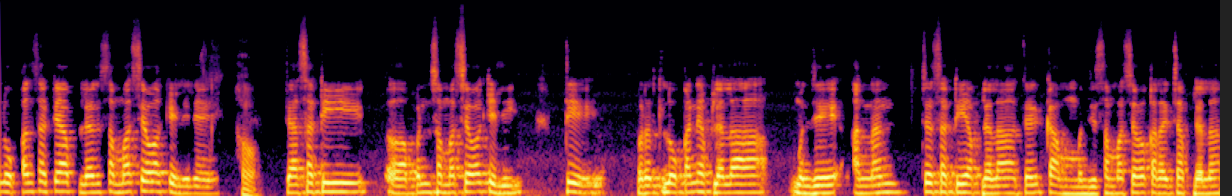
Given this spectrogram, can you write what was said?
लोकांसाठी आपल्याला समाजसेवा केलेली आहे. हो. त्यासाठी आपण समाजसेवा केली ते परत लोकांनी आपल्याला म्हणजे अण्णांच्यासाठी आपल्याला ते काम म्हणजे समाजसेवा करायची आपल्याला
